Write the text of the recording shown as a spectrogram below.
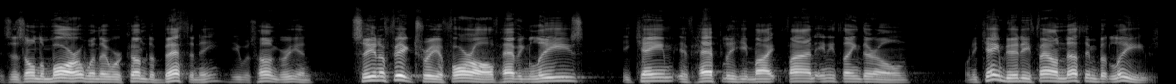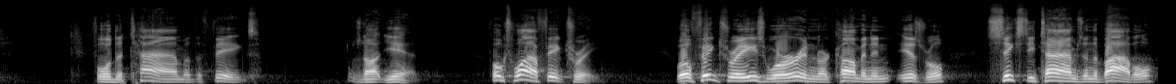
It says, On the morrow, when they were come to Bethany, he was hungry, and Seeing a fig tree afar off, having leaves, he came if haply he might find anything thereon. When he came to it, he found nothing but leaves, for the time of the figs was not yet. Folks, why a fig tree? Well, fig trees were and are common in Israel. 60 times in the Bible,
